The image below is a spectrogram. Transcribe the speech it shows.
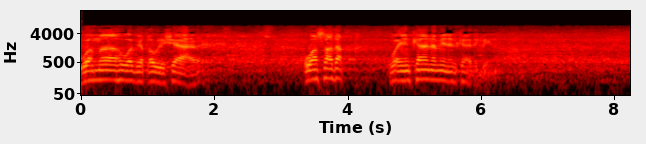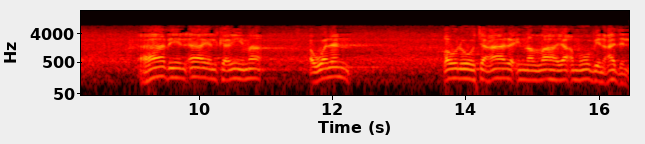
وما هو بقول شاعر. وصدق وإن كان من الكاذبين. هذه الآية الكريمة أولا قوله تعالى إن الله يأمر بالعدل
